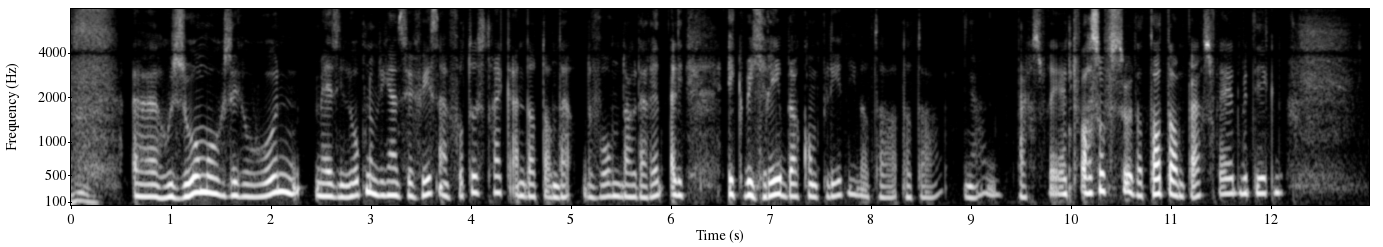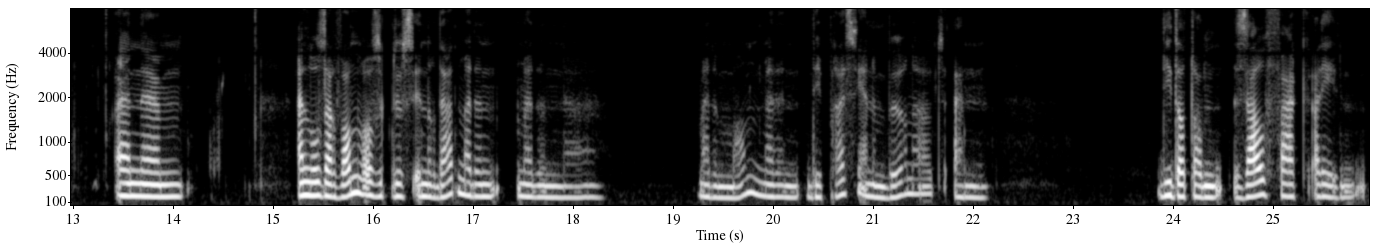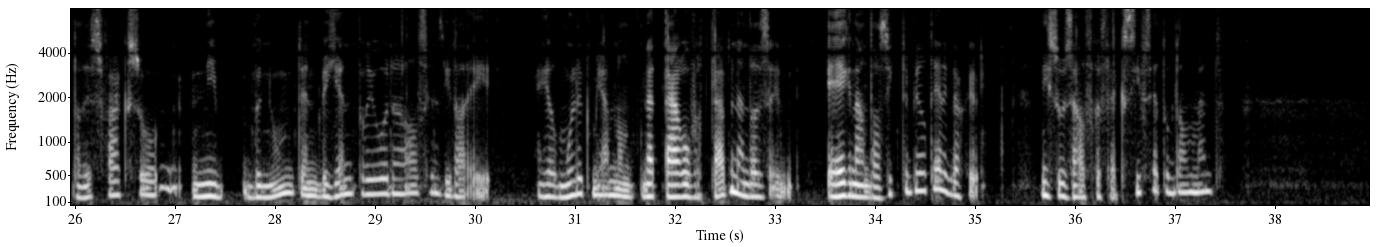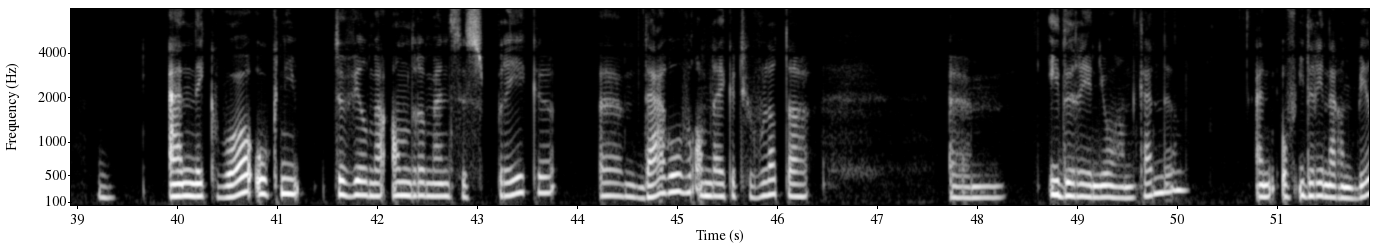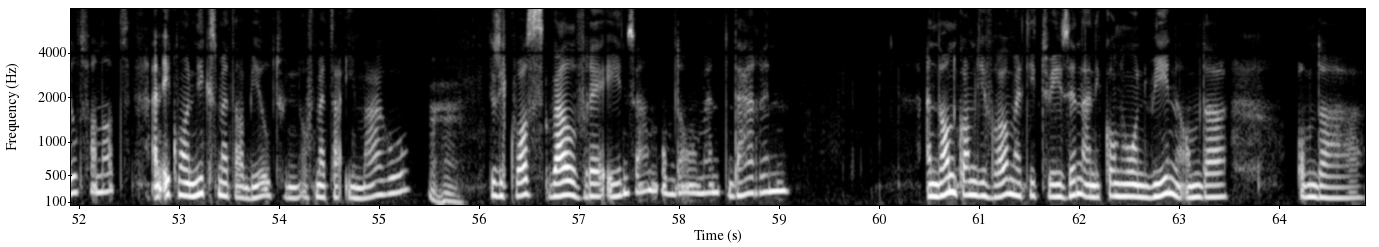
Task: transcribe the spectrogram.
Uh, hoezo mogen ze gewoon mij zien lopen op de Gentse feest en foto's trekken en dat dan de, de volgende dag daarin... Allee, ik begreep dat compleet niet, dat dat, dat, ja, persvrijheid was of zo, dat dat dan persvrijheid betekende. En, um, en los daarvan was ik dus inderdaad met een, met een, uh, met een man met een depressie en een burn-out en die dat dan zelf vaak, dat is vaak zo, niet benoemd in de beginperiode al sinds, die dat heel moeilijk mee hebben om het net daarover te hebben. En dat is eigen aan dat ziektebeeld eigenlijk, dat je niet zo zelfreflexief bent op dat moment. En ik wou ook niet te veel met andere mensen spreken ehm, daarover, omdat ik het gevoel had dat ehm, iedereen Johan kende. En of iedereen daar een beeld van had. En ik wou niks met dat beeld doen, of met dat imago. Mhm. Dus ik was wel vrij eenzaam op dat moment daarin. En dan kwam die vrouw met die twee zinnen en ik kon gewoon wenen, omdat, omdat,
